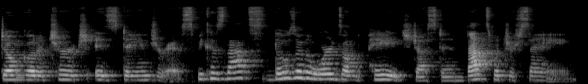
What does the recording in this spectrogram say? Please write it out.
don't go to church is dangerous because that's those are the words on the page, Justin. That's what you're saying.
